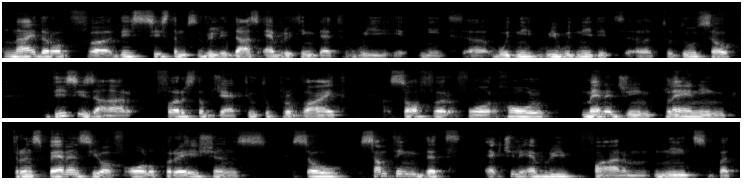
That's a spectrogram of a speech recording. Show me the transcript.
neither of uh, these systems really does everything that we need uh, would need we would need it uh, to do. So this is our first objective to provide software for whole managing, planning, transparency of all operations. So something that actually every farm needs, but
